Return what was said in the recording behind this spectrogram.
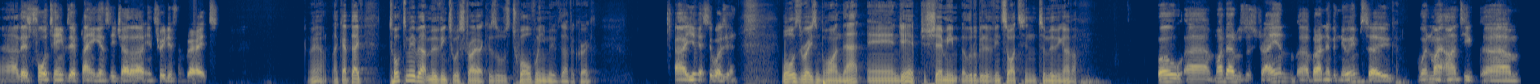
Uh, there's four teams they're playing against each other in three different grades. Wow. Okay, Dave, talk to me about moving to Australia because it was 12 when you moved over, correct? Uh, yes, it was. Yeah. What was the reason behind that? And yeah, just share me a little bit of insights into moving over. Well, uh, my dad was Australian, uh, but I never knew him. So okay. When my auntie, um,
